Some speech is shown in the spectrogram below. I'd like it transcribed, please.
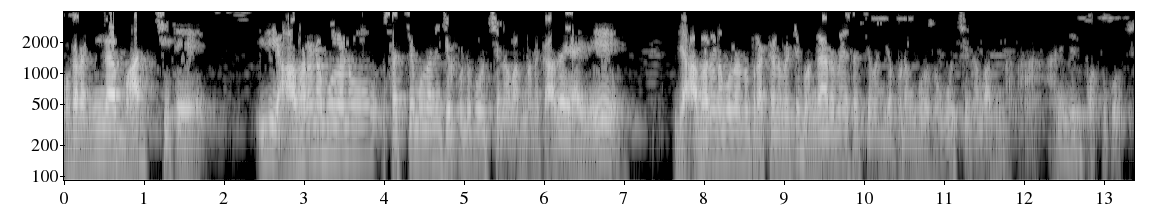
ఒక రకంగా మార్చితే ఇది ఆభరణములను సత్యములని చెప్పుటకు వచ్చిన వర్ణన కాదయా ఇది? ఇది ఆభరణములను ప్రక్కన పెట్టి బంగారమే సత్యం అని చెప్పడం కోసం వచ్చిన వర్ణన అని మీరు పట్టుకోవచ్చు.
